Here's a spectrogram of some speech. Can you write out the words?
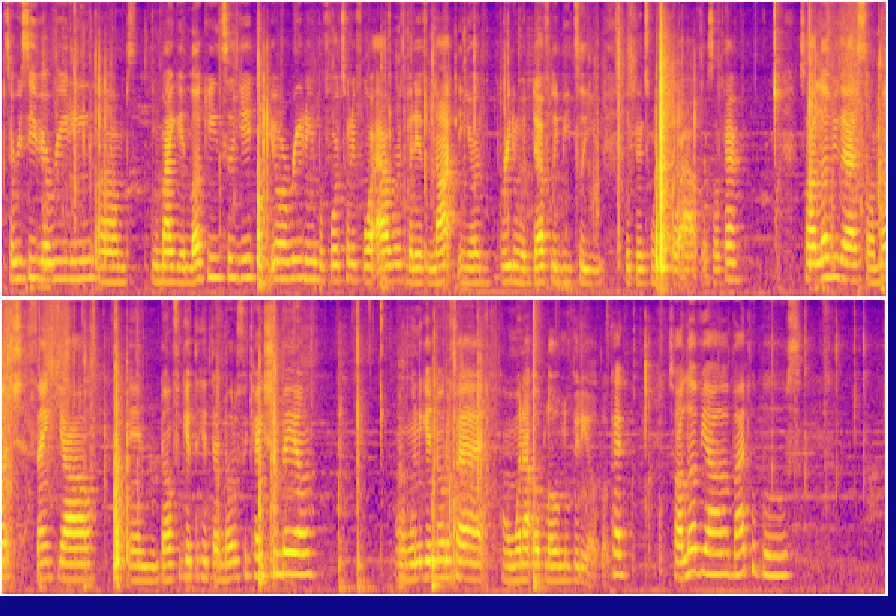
to receive your reading. Um, you might get lucky to get your reading before 24 hours, but if not, then your reading would definitely be to you within 24 hours, okay? So I love you guys so much. Thank y'all. And don't forget to hit that notification bell on when to get notified on when I upload new videos, okay? So I love y'all. Bye, poo-poos.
